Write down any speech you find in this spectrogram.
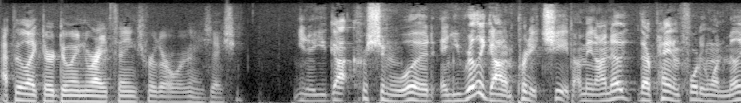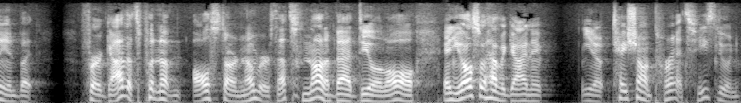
I feel like they're doing the right things for their organization. you know, you got Christian Wood, and you really got him pretty cheap. I mean, I know they're paying him 41 million, but for a guy that's putting up all-star numbers, that's not a bad deal at all. And you also have a guy named, you know, Tayshawn Prince. He's doing,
